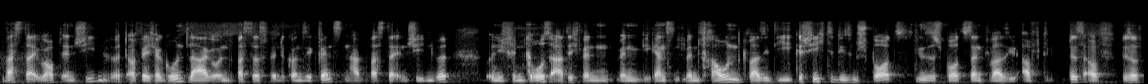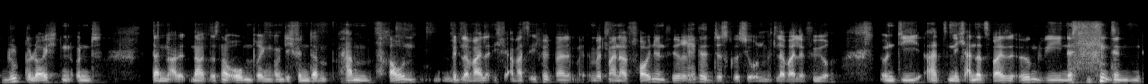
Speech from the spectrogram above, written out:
was da überhaupt entschieden wird, auf welcher Grundlage und was das für Konsequenzen hat, was da entschieden wird. Und ich finde großartig, wenn, wenn die ganzen, wenn Frauen quasi die Geschichte diesem Sport, dieses Sports dann quasi auf, bis, auf, bis aufs Blut beleuchten und dann das nach oben bringen. Und ich finde, da haben Frauen mittlerweile, ich, was ich mit, meine, mit meiner Freundin für Regeldiskussionen mittlerweile führe, und die hat nicht ansatzweise irgendwie den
